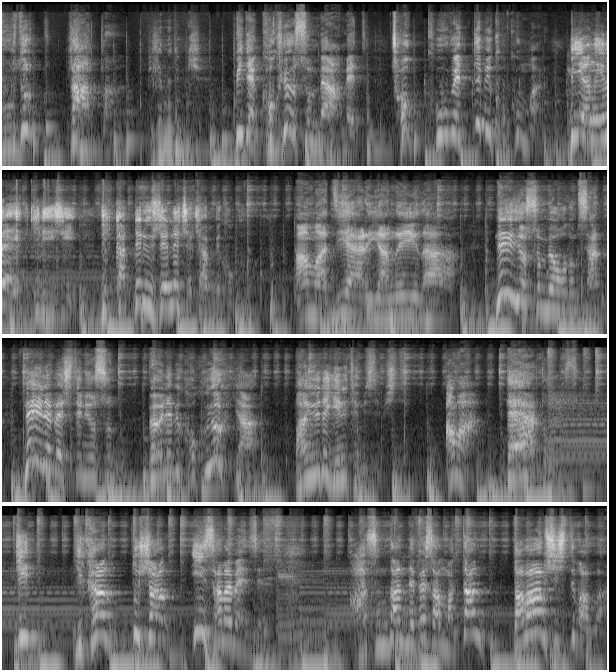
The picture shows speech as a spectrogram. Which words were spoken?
Vurdurt rahatla. Bilemedim ki. Bir de kokuyorsun be Ahmet. Çok kuvvetli bir kokun var. Bir yanıyla etkileyici, dikkatleri üzerine çeken bir koku. Ama diğer yanıyla... Ne yiyorsun be oğlum sen? Neyle besleniyorsun? Böyle bir koku yok ya. Banyoyu da yeni temizlemiştim. Ama değer doğrusu. Git, yıkan, duş al, insana benzer. Ağzımdan nefes almaktan dalağım şişti vallahi.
